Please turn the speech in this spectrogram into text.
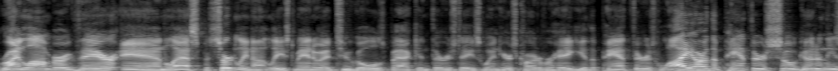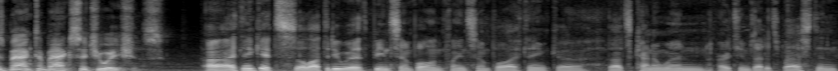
Ryan Lomberg there, and last but certainly not least, man who had two goals back in Thursday's win. Here's Carter Verhaeghe of the Panthers. Why are the Panthers so good in these back-to-back situations? Uh, I think it's a lot to do with being simple and playing simple. I think uh, that's kind of when our team's at its best, and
